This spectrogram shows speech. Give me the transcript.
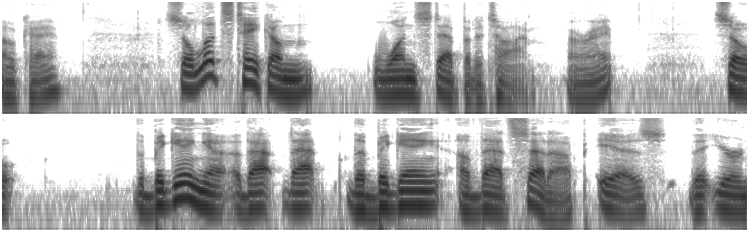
Okay. So let's take them one step at a time. All right. So the beginning of that that the beginning of that setup is that you're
